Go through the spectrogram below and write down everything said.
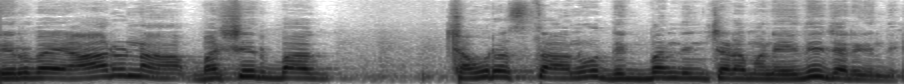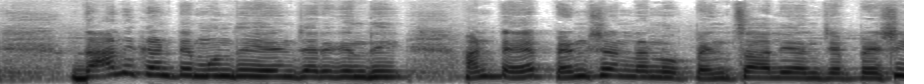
ఇరవై ఆరున బషీర్బాగ్ చౌరస్తాను దిగ్బంధించడం అనేది జరిగింది. దానికంటే ముందు ఏం జరిగింది? అంటే పెన్షన్లను పెంచాలి అని చెప్పేసి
